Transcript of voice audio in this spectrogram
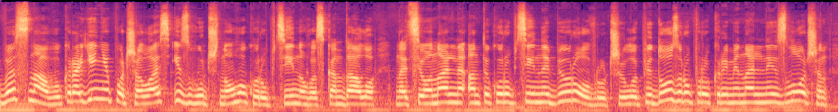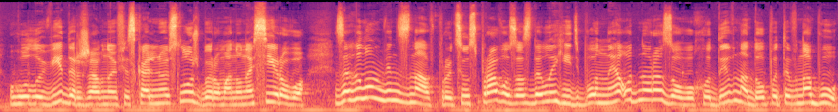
Весна в Україні почалась із гучного корупційного скандалу. Національне антикорупційне бюро вручило підозру про кримінальний злочин голові Державної фіскальної служби Роману Насірову. Загалом він знав про цю справу заздалегідь, бо неодноразово ходив на допити в набу.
